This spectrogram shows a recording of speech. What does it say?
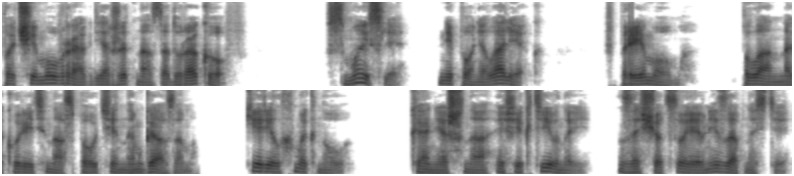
почему враг держит нас за дураков?» «В смысле?» – не понял Олег. «В прямом. План накурить нас паутинным газом». Кирилл хмыкнул. Конечно, эффективный, за счет своей внезапности.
